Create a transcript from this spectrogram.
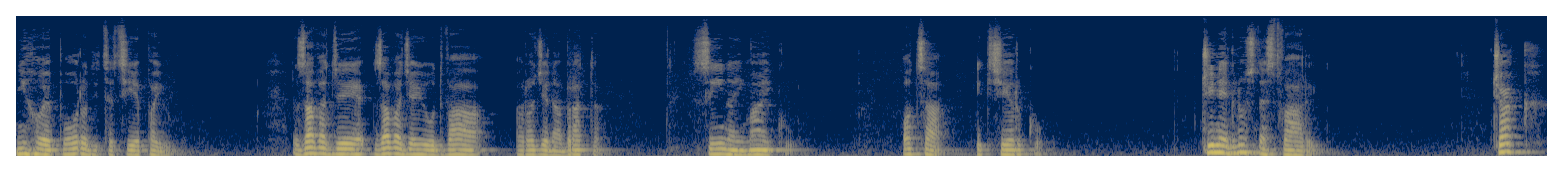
Njihove porodice cijepaju, zavađe, zavađaju dva rođena brata, sina i majku, oca i kćerku. Čine gnusne stvari. Čak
